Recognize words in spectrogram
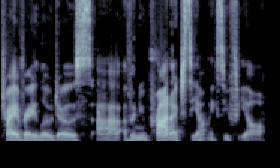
try a very low dose uh, of a new product, see how it makes you feel.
